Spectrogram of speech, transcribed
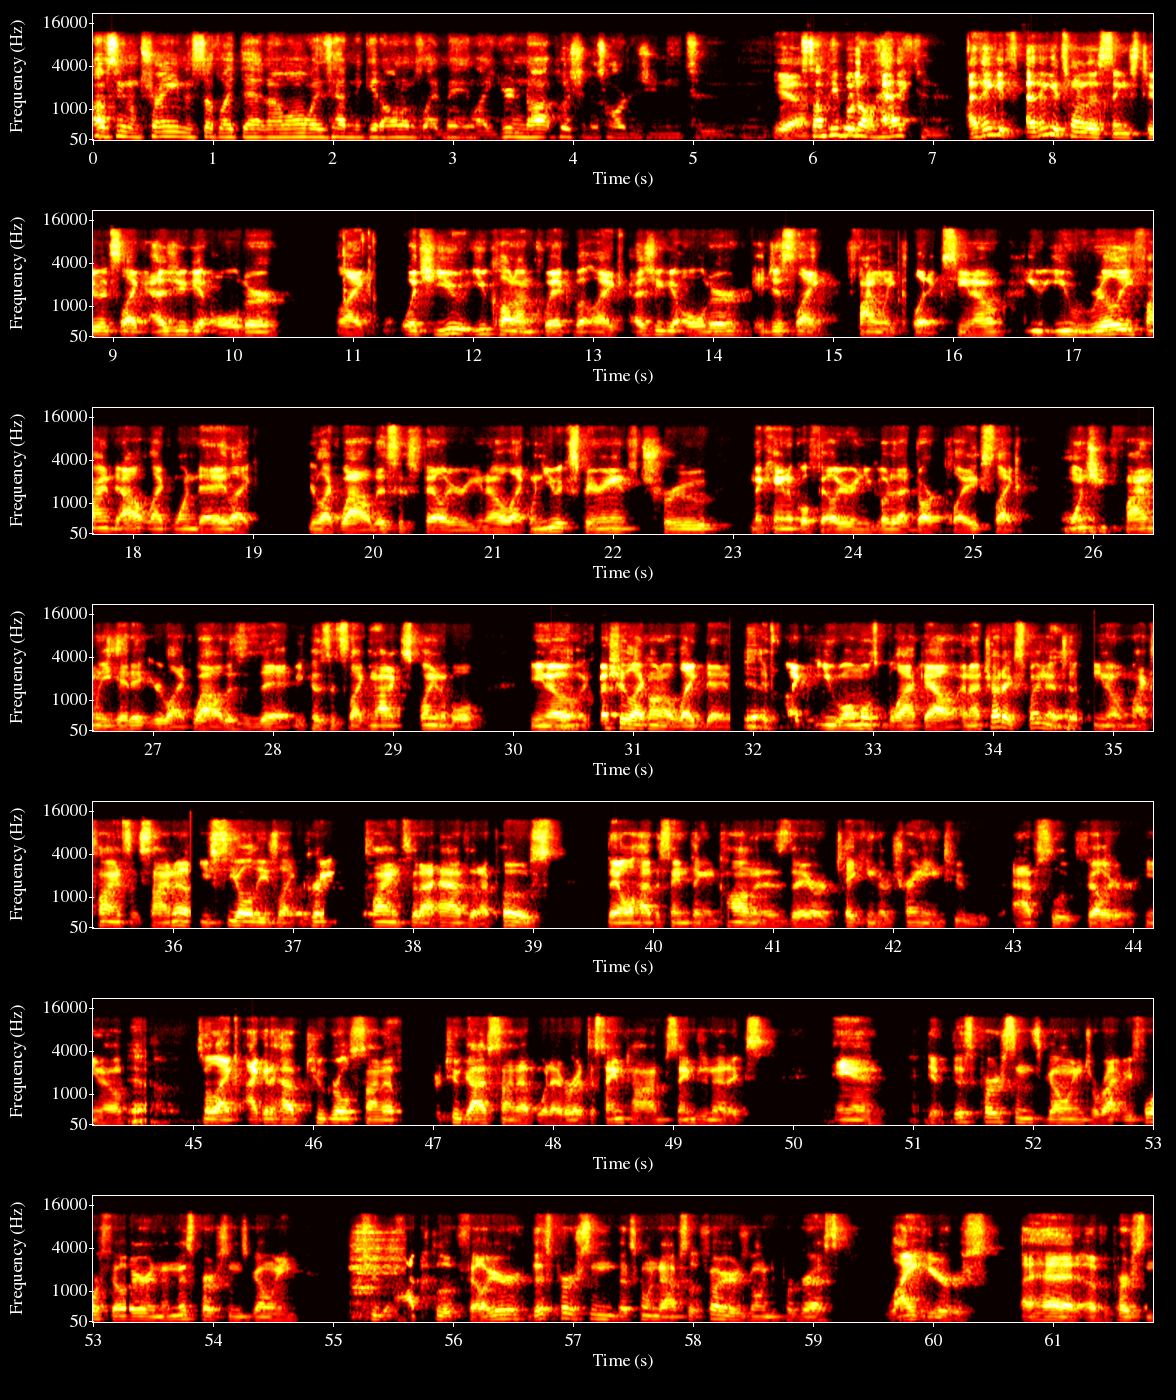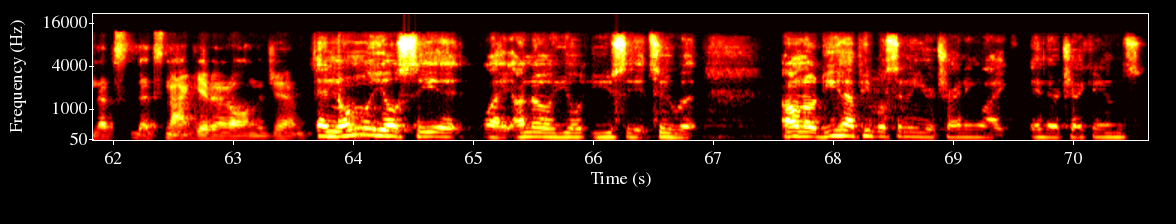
I've seen them train and stuff like that, and I'm always having to get on them. Like, man, like you're not pushing as hard as you need to. Yeah. Some people don't have to. I think it's I think it's one of those things too. It's like as you get older, like which you you caught on quick, but like as you get older, it just like finally clicks, you know. You you really find out like one day, like you're like, wow, this is failure, you know, like when you experience true mechanical failure and you go to that dark place, like once mm-hmm. you finally hit it, you're like, wow, this is it because it's like not explainable, you know, yeah. especially like on a leg day. Yeah. It's like you almost black out. And I try to explain that yeah. to, you know, my clients that sign up. You see all these like great clients that I have that I post, they all have the same thing in common is they are taking their training to absolute failure, you know. So like I could have two girls sign up or two guys sign up, whatever, at the same time, same genetics. And if this person's going to right before failure and then this person's going to absolute failure, this person that's going to absolute failure is going to progress light years ahead of the person that's that's not giving it all in the gym. And normally you'll see it like I know you'll you see it too, but I don't know. Do you have people sending your training like in their check-ins?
